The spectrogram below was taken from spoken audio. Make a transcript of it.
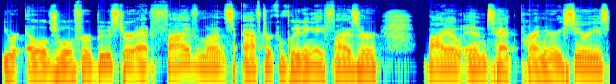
You are eligible for a booster at five months after completing a Pfizer BioNTech primary series,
